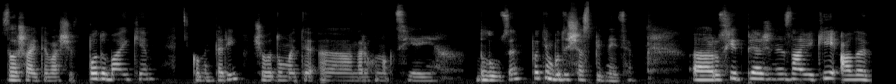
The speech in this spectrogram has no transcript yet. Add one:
залишайте ваші вподобайки, коментарі, що ви думаєте е, на рахунок цієї блузи. Потім буде ще спідниця. Е, розхід пряжі не знаю який, але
